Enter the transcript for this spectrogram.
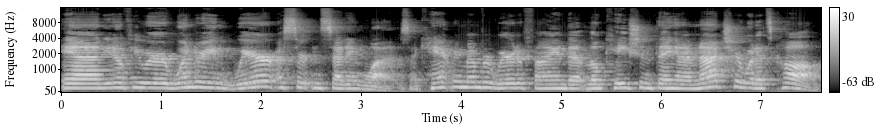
And you know, if you were wondering where a certain setting was, I can't remember where to find that location thing, and I'm not sure what it's called.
